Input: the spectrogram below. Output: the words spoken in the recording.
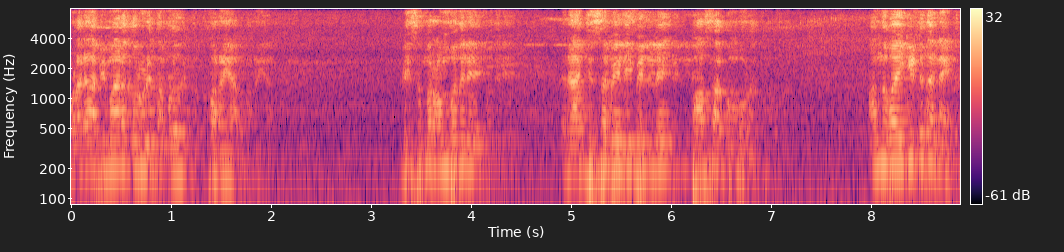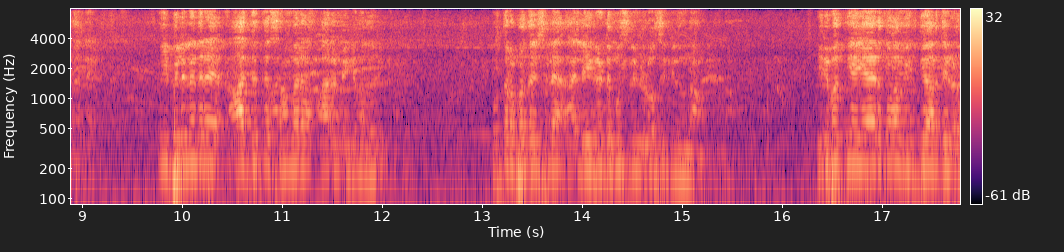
വളരെ അഭിമാനത്തോടുകൂടി നമ്മൾ പറയാറ്. ഡിസംബർ ഒമ്പതിന് രാജ്യസഭയിൽ ഈ ബില്ല് പാസ്സാക്കുമ്പോൾ അന്ന് വൈകിട്ട് തന്നെ ഈ ബില്ലിനെതിരെ ആദ്യത്തെ സമരം ആരംഭിക്കുന്നത് ഉത്തർപ്രദേശിലെ അലിഗഡ് മുസ്ലിം യൂണിവേഴ്സിറ്റിയിൽ നിന്നാണ്. ഇരുപത്തി അയ്യായിരത്തോളം വിദ്യാർത്ഥികൾ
